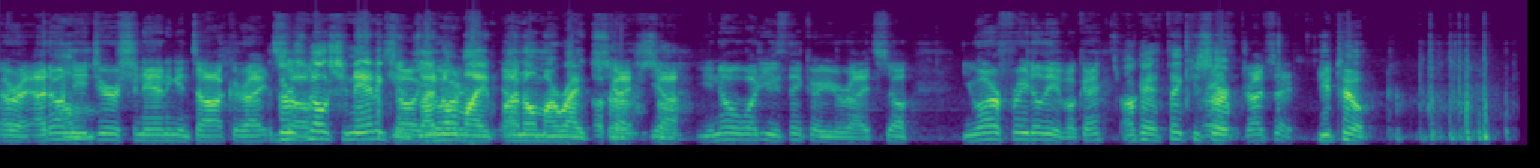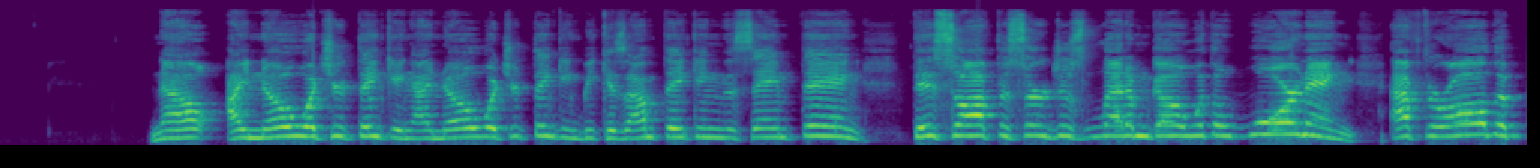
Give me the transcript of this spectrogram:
All right. I don't Um, need your shenanigan talk. All right. There's so, no shenanigans. so I know are- my yeah. I know my rights, Okay. sir. So. Yeah. You know what you think are your rights, so you are free to leave. Okay. Okay. Thank you, All sir. right, drive safe. You too. Now, I know what you're thinking. I know what you're thinking because I'm thinking the same thing. This officer just let him go with a warning. After all the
